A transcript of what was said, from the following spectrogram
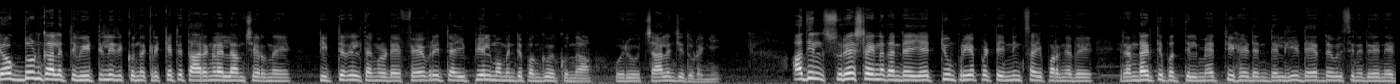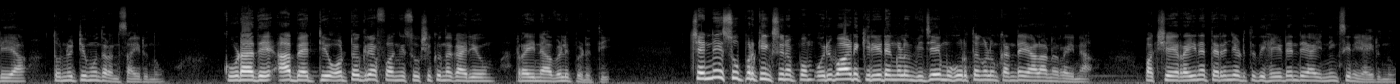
ലോക്ക്ഡൗൺ കാലത്ത് വീട്ടിലിരിക്കുന്ന ക്രിക്കറ്റ് താരങ്ങളെല്ലാം ചേർന്ന് ട്വിറ്ററിൽ തങ്ങളുടെ favourite I P L moment പങ്കുവെക്കുന്ന ഒരു ചാലഞ്ച് തുടങ്ങി. അതിൽ സുരേഷ് റൈന തന്റെ ഏറ്റവും പ്രിയപ്പെട്ട ഇന്നിങ്സായി പറഞ്ഞത് രണ്ടായിരത്തി പത്തിൽ മാത്യു ഹേഡൻ ഡൽഹി ഡെയർ ഡെവിൾസിനെതിരെ നേടിയ തൊണ്ണൂറ്റിമൂന്ന് റൺസായിരുന്നു കൂടാതെ ആ ബാറ്റ് ഓട്ടോഗ്രാഫ് വാങ്ങി സൂക്ഷിക്കുന്ന കാര്യവും റൈന വെളിപ്പെടുത്തി. ചെന്നൈ സൂപ്പർ കിങ്സിനൊപ്പം ഒരുപാട് കിരീടങ്ങളും വിജയമുഹൂർത്തങ്ങളും കണ്ടയാളാണ് റൈന. പക്ഷേ റൈന തെരഞ്ഞെടുത്തത് ഹെയ്ഡന്റെ ആ ഇന്നിങ്സിനെയായിരുന്നു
